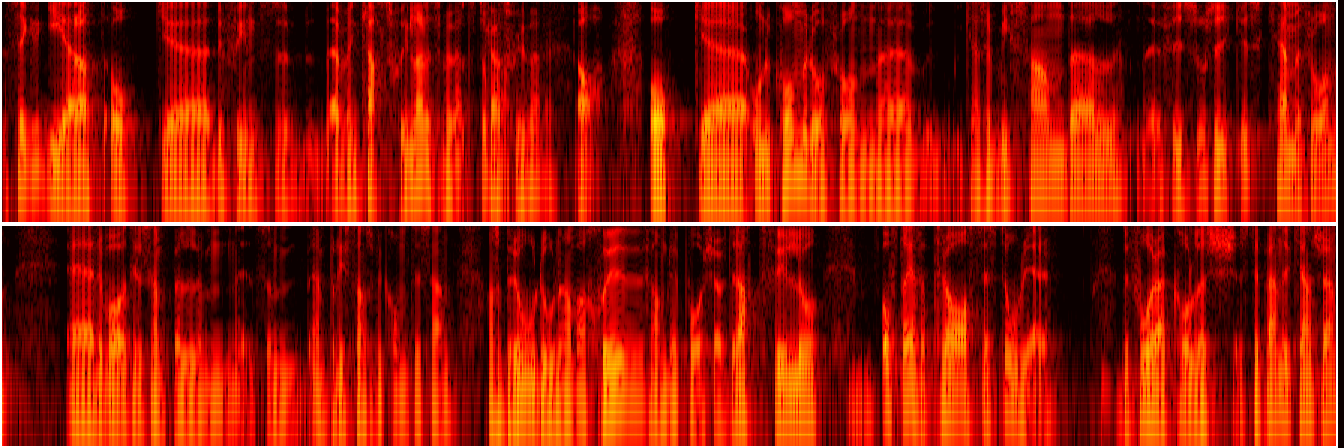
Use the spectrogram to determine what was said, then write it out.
segregerat och eh, det finns även klasskillnader som är väldigt stora. Klasskillnader. Ja, och eh, om du kommer då från eh, kanske misshandel, fysisk och psykisk hemifrån. Det var till exempel mm, en på listan som vi kommer till sen. Hans bror dog när han var sju, han blev påkörd av ett rattfyllo. Ofta ganska trasiga historier. Du får det här college-stipendiet kanske.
